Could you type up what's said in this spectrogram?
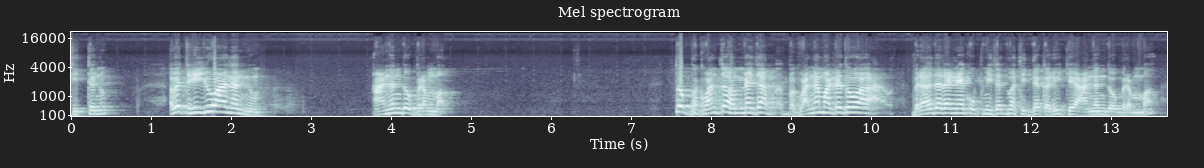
ચિત્તનું. હવે ત્રીજું આનંદનું. આનંદો બ્રહ્મ. તો ભગવાન તો હંમેશા ભગવાનના માટે તો બ્રહદરણ્ય એક ઉપનિષદમાં સિદ્ધ કર્યું છે, આનંદો બ્રહ્મ.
